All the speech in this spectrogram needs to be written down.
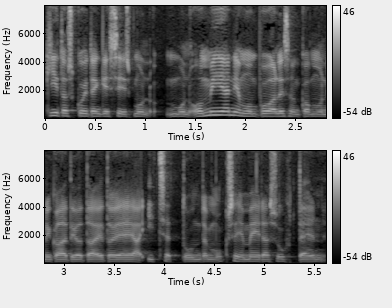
kiitos kuitenkin siis mun, mun omien ja mun puolison kommunikaatiotaitojen ja itsetuntemuksen ja meidän suhteen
